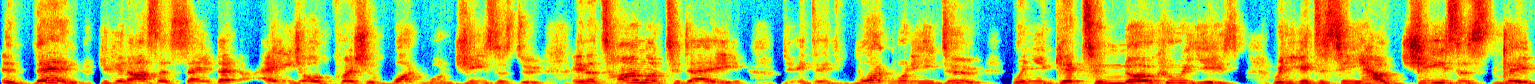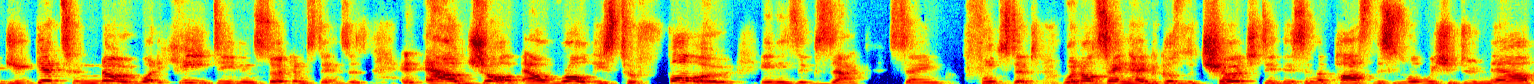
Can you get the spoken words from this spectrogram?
And then you can ask that same that age-old question: What would Jesus do in a time like today? It, it, what would He do when you get to know who He is? When you get to see how Jesus lived, you get to know what He did in circumstances. And our job our role is to follow in his exact same footsteps. We're not saying, hey, because the church did this in the past, this is what we should do now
